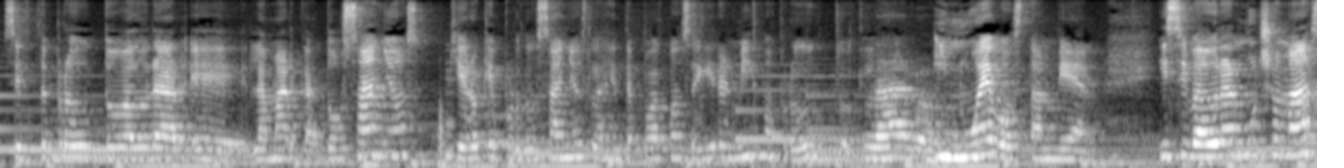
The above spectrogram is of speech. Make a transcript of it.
Si este producto va a durar eh, la marca dos años, quiero que por dos años la gente pueda conseguir el mismo producto. Claro. Y nuevos también. Y si va a durar mucho más,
